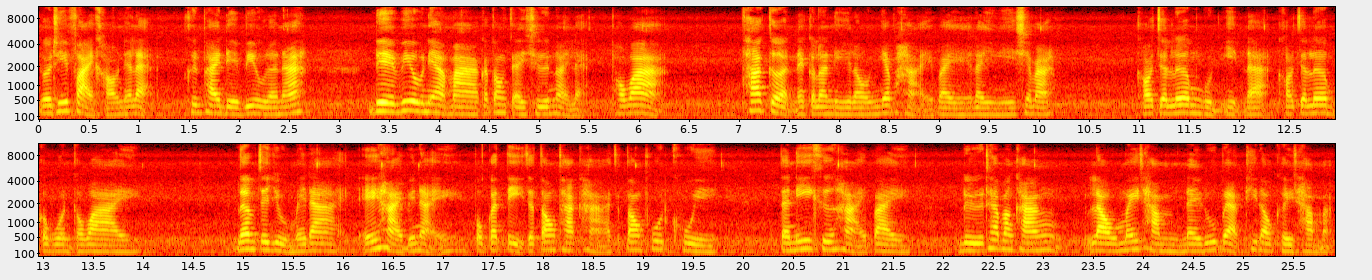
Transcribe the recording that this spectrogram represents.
โดยที่ฝ่ายเขาเนี่ยแหละ ขึ้นไพ่เดวิลแล้วนะ เดวิลเนี่ยมาก็ต้องใจชื้นหน่อยแหละ เพราะว่าถ้าเกิดในกรณีเราเงียบหายไปอะไรอย่างนี้ใช่ไหมเขาจะเริ่มหงุดหงิดล้วเขาจะเริ่มกระวนกระวาย เริ่มจะอยู่ไม่ได้ เอ๊ะหายไปไหน ปกติจะต้องทักหาจะต้องพูดคุย แต่นี่คือหายไป หรือถ้าบางครั้งเราไม่ทำในรูปแบบที่เราเคยทำอะ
